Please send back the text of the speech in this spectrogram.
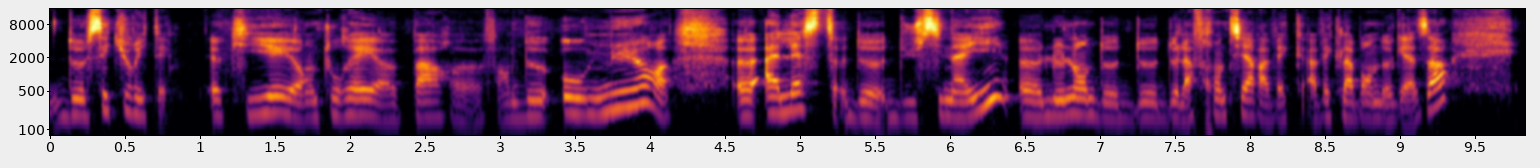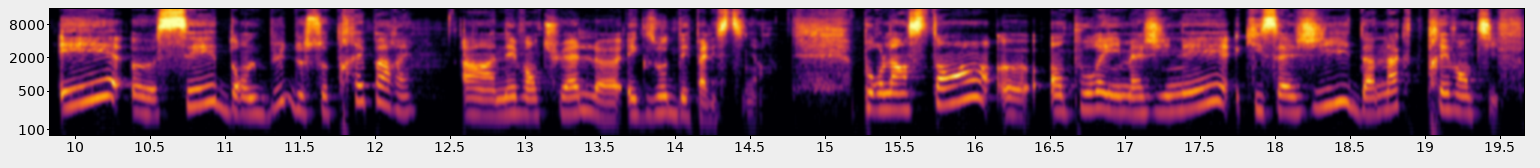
de sécurité. Euh, qui est entouré euh, par euh, enfin de hauts murs à l'est du Sinaï, le long de, la frontière avec la bande de Gaza, et c'est dans le but de se préparer à un éventuel exode des Palestiniens. Pour l'instant, on pourrait imaginer qu'il s'agit d'un acte préventif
